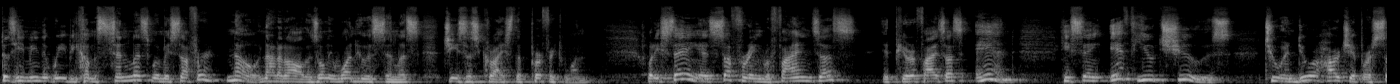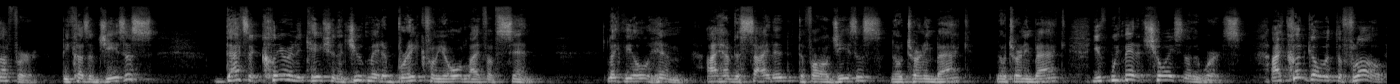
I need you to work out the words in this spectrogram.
Does he mean that we become sinless when we suffer? No, not at all. There's only one who is sinless, Jesus Christ, the perfect one. What he's saying is suffering refines us, it purifies us, and he's saying if you choose to endure hardship or suffer because of Jesus, that's a clear indication that you've made a break from your old life of sin. Like the old hymn, I have decided to follow Jesus, no turning back. no turning back. You've, we've made a choice, in other words. I could go with the flow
